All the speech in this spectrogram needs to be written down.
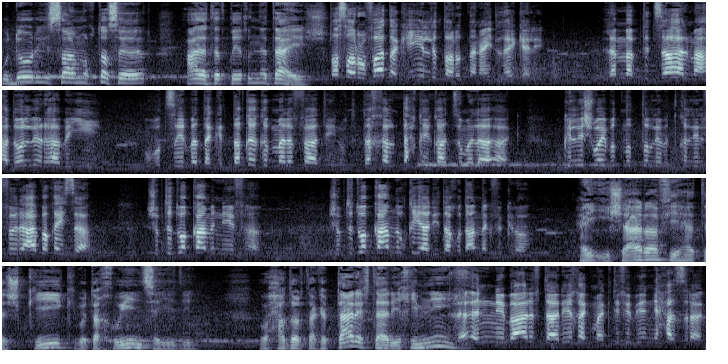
ودوري صار مقتصر على تدقيق النتائج. تصرفاتك هي اللي اضطرتنا نعيد الهيكلة. لما بتتساهل مع هدول الإرهابيين وبتصير بدك تدقق بملفاتهم وتتدخل بتحقيقات زملائك. وكل شوي بتنط لي بتقلي الفرع على قيساء شو بتتوقع مني افهم شو بتتوقع من القيادة تاخد عنك فكرة؟ هي إشارة فيها تشكيك وتخوين سيدي. وحضرتك بتعرف تاريخي منيح؟ لأني بعرف تاريخك ما اكتفي بإني حذرك.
